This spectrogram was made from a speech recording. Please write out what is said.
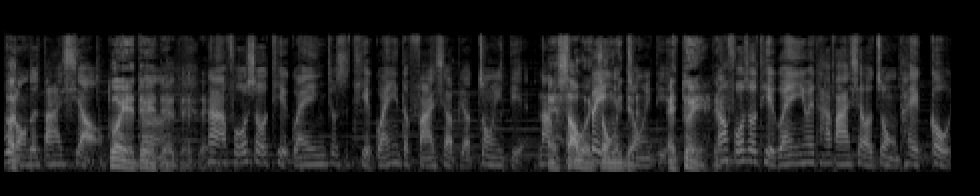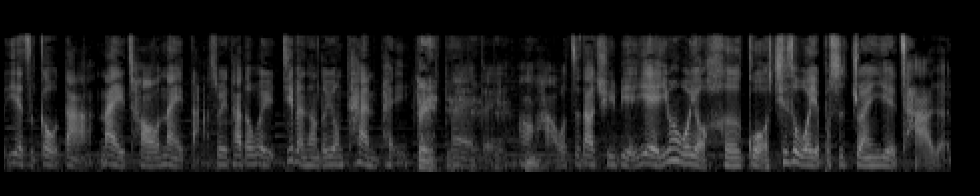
乌龙的发酵。呃、对对对对对。那佛手铁观音就是铁观音的发酵比较重一点，那稍微重一点。重一点。哎，对。然后佛手铁观音因为它发酵重，它也够叶子够大，耐焯耐打，所以它都会基本上都用炭焙。对对对对。嗯，好，我知道区别耶，因为我有喝过。其实我也不是专业茶人，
